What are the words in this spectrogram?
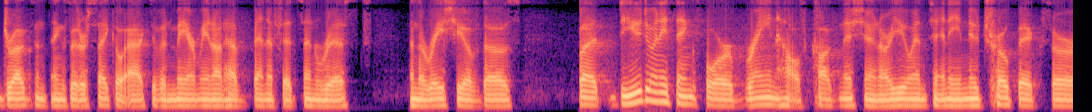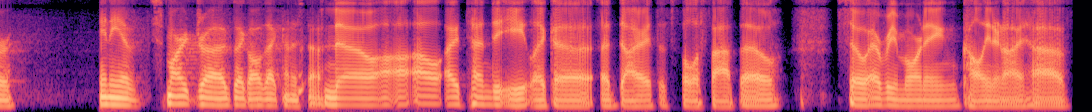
drugs and things that are psychoactive and may or may not have benefits and risks and the ratio of those. But do you do anything for brain health, cognition? Are you into any nootropics or any of smart drugs, like all that kind of stuff? No, I'll, I'll I tend to eat like a, a diet that's full of fat though. So every morning, Colleen and I have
